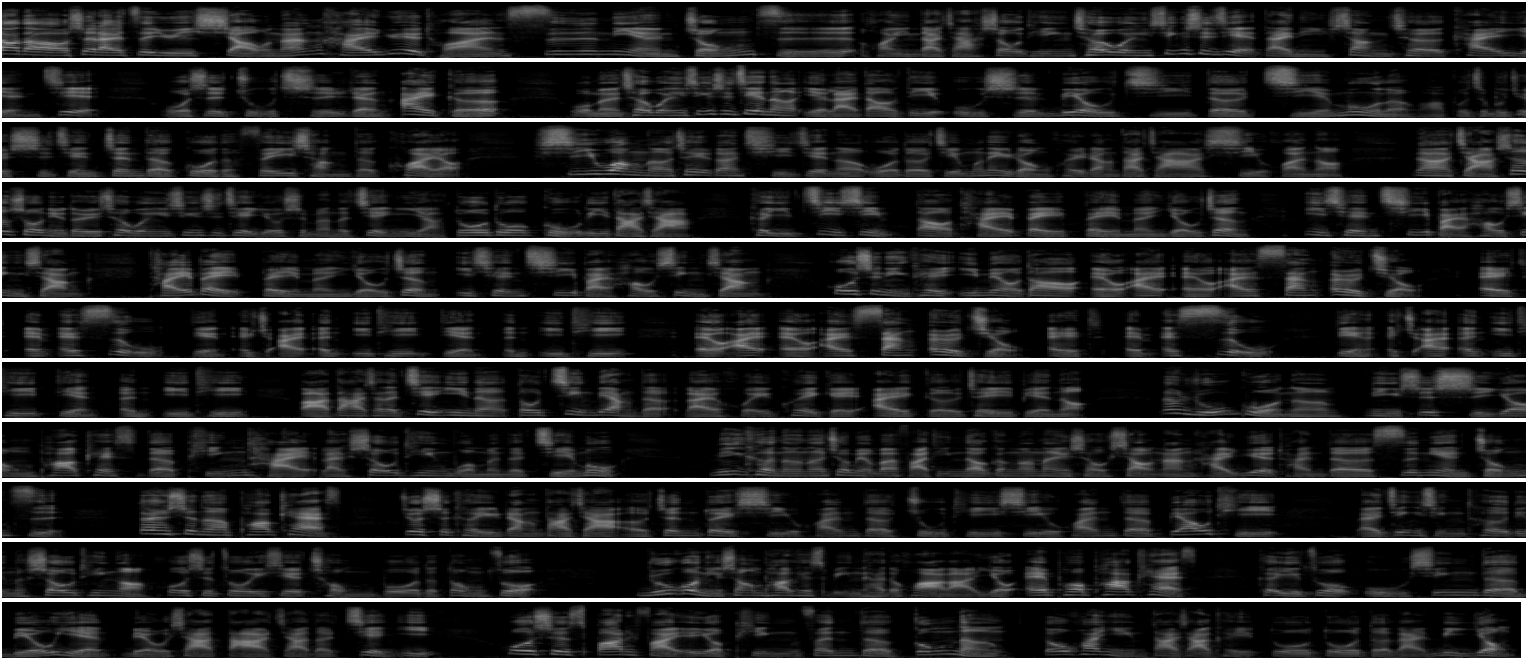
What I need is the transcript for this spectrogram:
听到的是来自于小男孩乐团《思念种子》，欢迎大家收听《车闻新世界》，带你上车开眼界。我是主持人艾格。我们《车闻新世界》呢，也来到第五十六集的节目了。哇，不知不觉时间真的过得非常的快哦。希望呢这一段期间呢，我的节目内容会让大家喜欢哦。那假设说你对于车闻新世界有什么样的建议啊，多多鼓励大家可以寄信到台北北门邮政一千七百号信箱，台北北门邮政一千七百号信箱，或是你可以 email 到 l i l i 三二九 at m s 四五点 h i n e t 点 n e t l i l i 三二九 at m s 四五点 h i n e t 点 n e t，把大家的建议呢都尽量的来回馈给艾格这一边哦。那如果呢，你是使用 Podcast 的平台来收听我们的节目，你可能呢就没有办法听到刚刚那一首小男孩乐团的《思念种子》。但是呢，Podcast 就是可以让大家呃针对喜欢的主题、喜欢的标题来进行特定的收听哦，或是做一些重播的动作。如果你上 Podcast 平台的话啦，有 Apple Podcast 可以做五星的留言，留下大家的建议。或是 Spotify 也有评分的功能，都欢迎大家可以多多的来利用。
